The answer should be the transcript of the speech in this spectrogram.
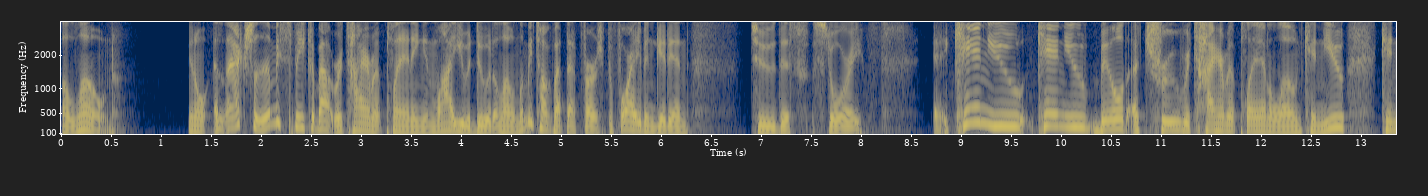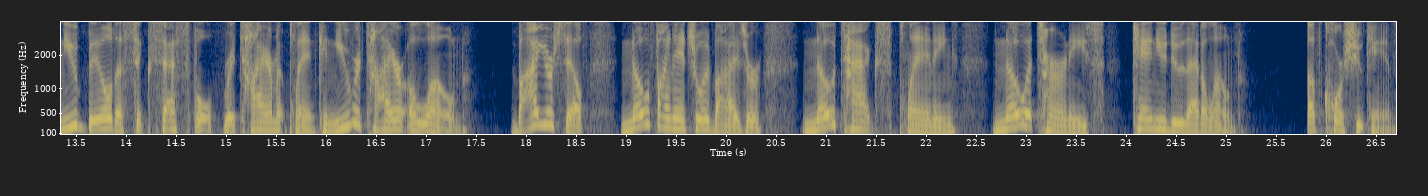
alone. You know, actually let me speak about retirement planning and why you would do it alone. Let me talk about that first before I even get into this story. Eh, can you can you build a true retirement plan alone? Can you can you build a successful retirement plan? Can you retire alone by yourself? No financial advisor no tax planning no attorneys. Can you do that alone? Of course you can.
